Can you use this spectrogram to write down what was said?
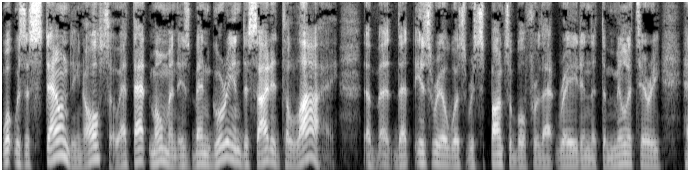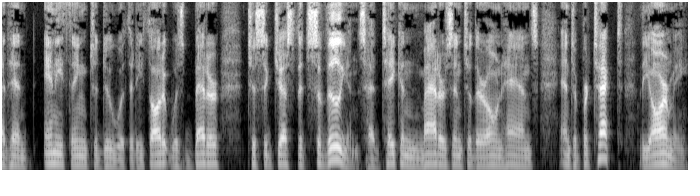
What was astounding also at that moment is Ben Gurion decided to lie uh, that Israel was responsible for that raid and that the military had had anything to do with it. He thought it was better to suggest that civilians had taken matters into their own hands and to protect the army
